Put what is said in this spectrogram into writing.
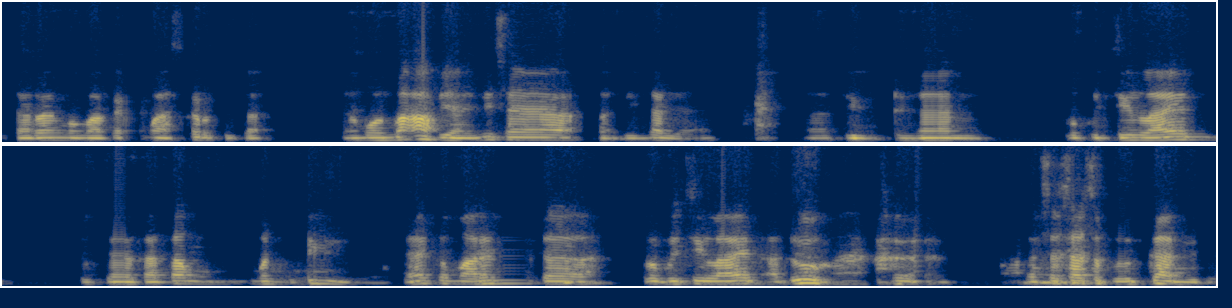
Sekarang memakai masker juga Nah, mohon maaf ya, ini saya bandingkan ya eh, dengan provinsi lain kata mending. Saya kemarin ke provinsi lain, aduh, nggak saya sebutkan gitu.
